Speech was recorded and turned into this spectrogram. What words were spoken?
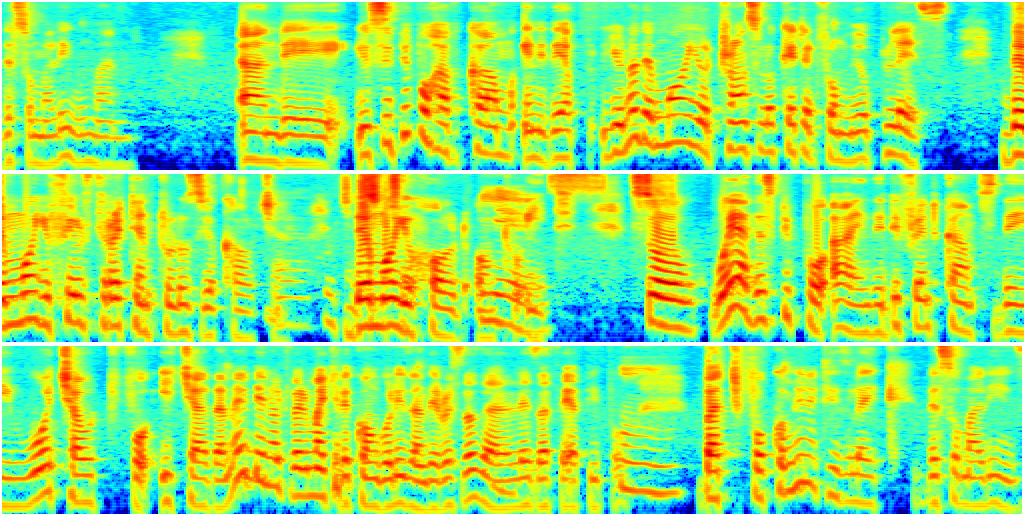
the Somali woman, and uh, you see, people have come in their, you know, the more you're translocated from your place, the more you feel threatened to lose your culture, Which the more true. you hold on to it. Yes. So where these people are in the different camps, they watch out for each other. Maybe not very much the Congolese and the rest, those are laissez-faire people. Mm. But for communities like the Somalis,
